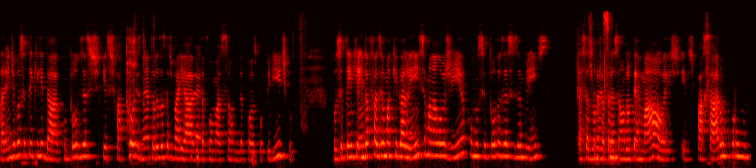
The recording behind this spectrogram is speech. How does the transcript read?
além de você ter que lidar com todos esses, esses fatores, né, todas essas variáveis é. da formação de depósito porfirítico, você tem que ainda fazer uma equivalência, uma analogia, como se todos esses ambientes, essas zonas de alteração hidrotermal, eles, eles passaram por um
